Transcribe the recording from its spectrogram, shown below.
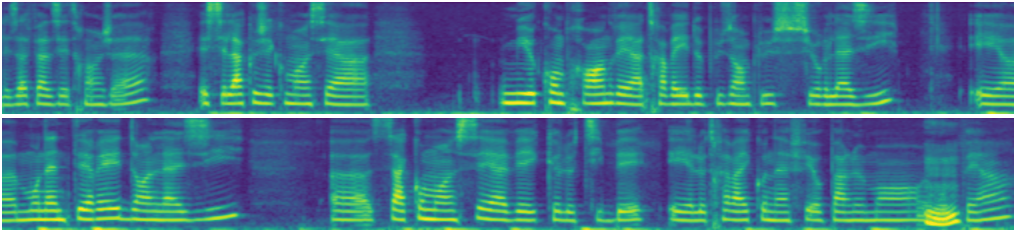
les affaires étrangères et c'est là que j'ai commencé à mieux comprendre et à travailler de plus en plus sur l'Asie. Et euh, mon intérêt dans l'Asie, euh, ça a commencé avec le Tibet et le travail qu'on a fait au Parlement Mhm. européen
